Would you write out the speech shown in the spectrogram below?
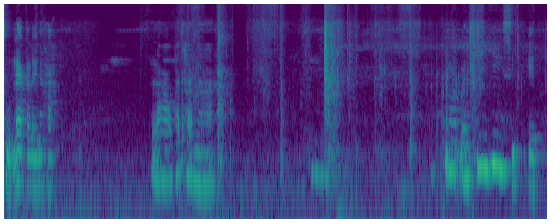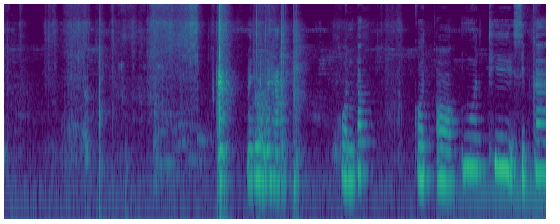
สูตรแรกกันเลยนะคะ ลาวพัฒนางวดวันที่ยี่สิบเอ็ดอะ มาดูนะคะ ผลปราก ฏออกงวดที่สิบเก้า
